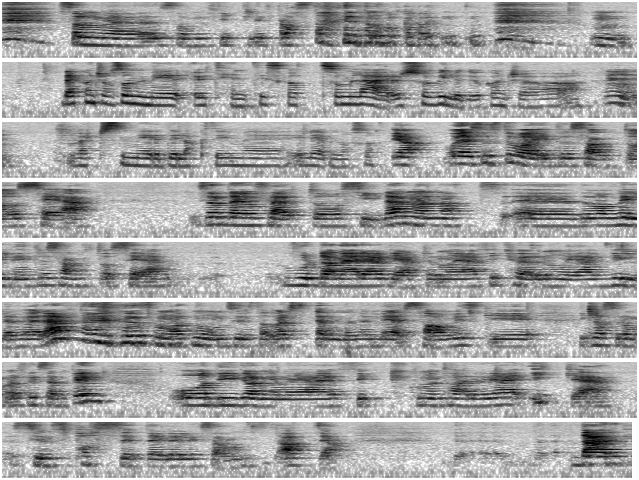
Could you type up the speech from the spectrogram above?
som, eh, som fikk litt plass da i den oppgaven. mm. Det er kanskje også mer autentisk at som lærer så ville du kanskje ha Mm. vært mer delaktig med elevene også. Ja, og jeg syns det var interessant å se? Det er jo flaut å si det, men at eh, det var veldig interessant å se hvordan jeg reagerte når jeg fikk høre noe jeg ville høre. Som at noen syntes det hadde vært spennende med mer samisk i, i klasserommet, f.eks. Og de gangene jeg fikk kommentarer jeg ikke syns passet, eller liksom At ja. Der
